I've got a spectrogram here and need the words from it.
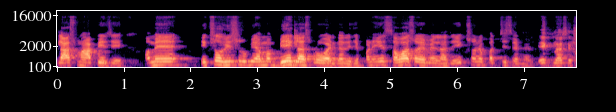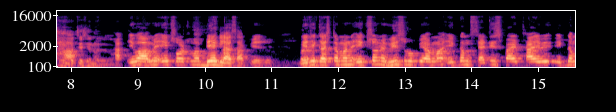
ગ્લાસમાં આપીએ છીએ અમે એકસો વીસ રૂપિયામાં બે ગ્લાસ પ્રોવાઈડ કરે છે પણ એ સવાસો એમએલ ના છે એકસો ને પચીસ એમએલ. એક ગ્લાસ એકસો પચીસ એમએલ એવા અમે એક શોર્ટમાં બે ગ્લાસ આપીએ છીએ. જેથી કસ્ટમરને એકસો ને વીસ રૂપિયામાં એકદમ સેટિસ્ફાઈડ થાય એવી એકદમ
